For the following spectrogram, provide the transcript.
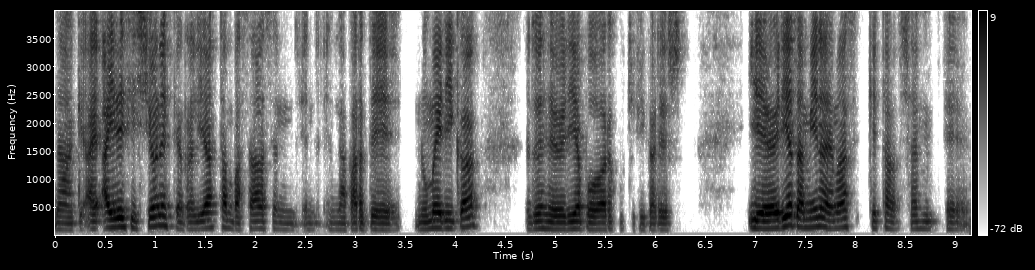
nada, que hay, decisiones que en realidad están basadas en, la parte numérica, entonces debería poder justificar eso. Y debería también, además, que esta ya es, eh,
